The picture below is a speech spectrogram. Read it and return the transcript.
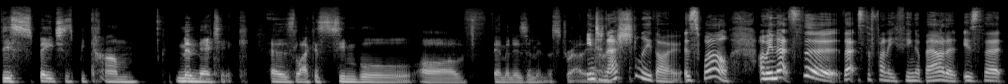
this speech has become mimetic as like a symbol of feminism in Australia. internationally though as well i mean that's the that's the funny thing about it is that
